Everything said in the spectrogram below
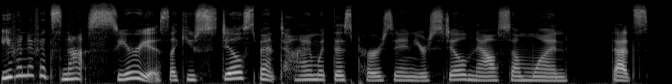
even if it's not serious, like you still spent time with this person, you're still now someone that's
